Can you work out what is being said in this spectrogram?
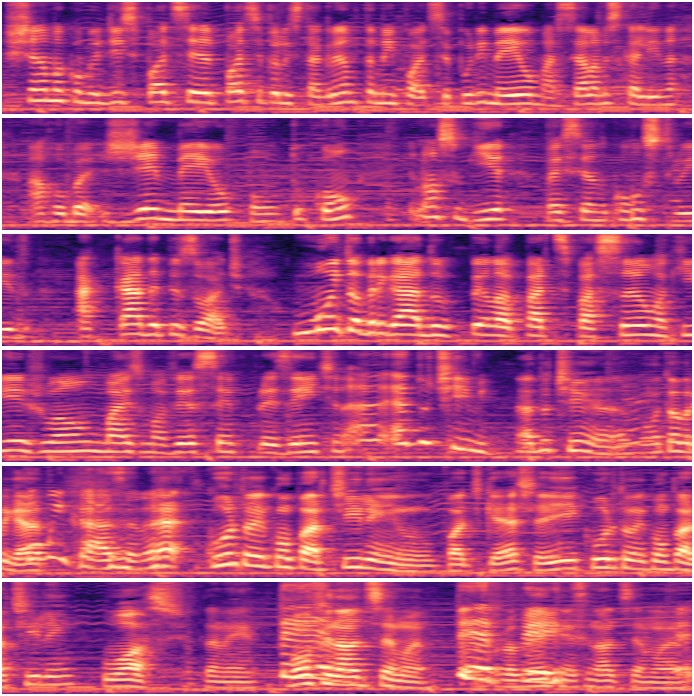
chama, como eu disse, pode ser, pode ser pelo Instagram, também pode ser por e-mail, marcelamescalina@gmail.com. E o nosso guia vai sendo construído a cada episódio. Muito obrigado pela participação aqui, João, mais uma vez sempre presente. É, é do time. É do time, é, muito obrigado. Estamos em casa, né? É, curtam e compartilhem o podcast aí, curtam e compartilhem o ócio também. Per... Bom final de semana. Perfeito. Aproveitem o final de semana.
